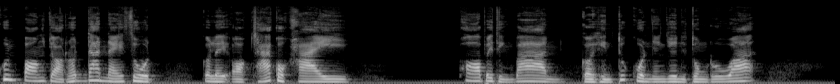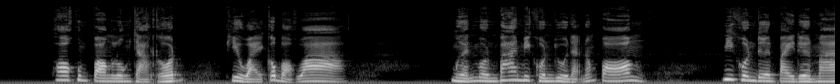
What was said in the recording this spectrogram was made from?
คุณปองจอดรถด้านในสุด ก็เลยออกช้ากว่าใคร พอไปถึงบ้านก็เห็นทุกคนยังยืนอยู่ตรงรั้ว พอคุณปองลงจากรถ พี่ไหวก็บอกว่า เหมือนบนบ้านมีคนอยู่น่ะน้องปอง มีคนเดินไปเดินมา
